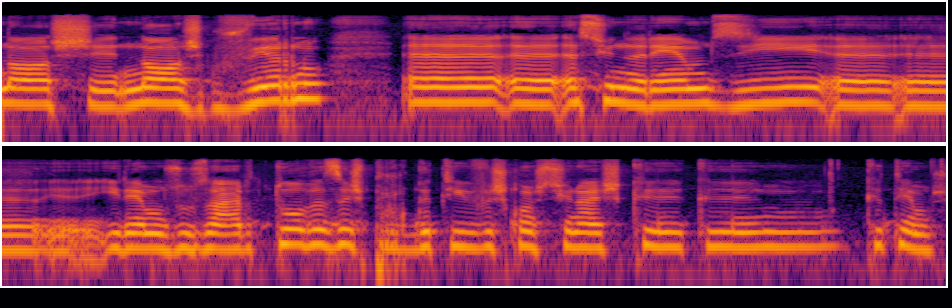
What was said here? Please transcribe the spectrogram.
nós, nós, governo, uh, acionaremos e iremos usar todas as prerrogativas constitucionais que, que, que temos.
